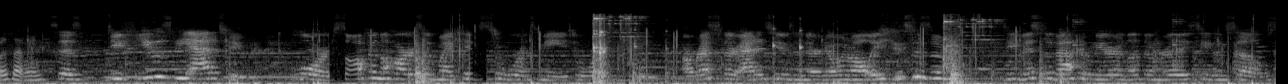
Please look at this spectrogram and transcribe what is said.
What does that mean? It says, "Diffuse the attitude, Lord. Soften the hearts of my kids towards me, towards you. Arrest their attitudes and their know-it-all egotism. Demist the bathroom mirror and let them really see themselves.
